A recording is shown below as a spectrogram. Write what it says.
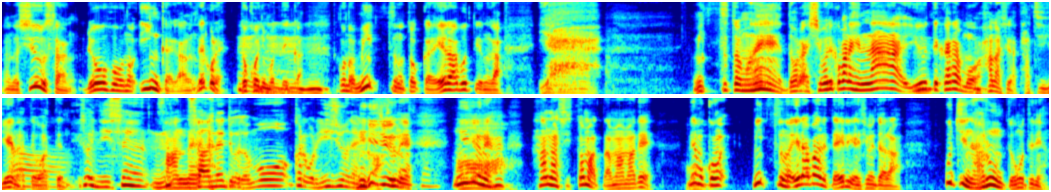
あの衆参両方の委員会があるんですねこれ。どこに持っていくか、この3つのとこから選ぶっていうのがいやー3つともねどれは絞り込まれへんな言うてからもう話が立ち消えになって終わってんの、それ2003 3年？3年。ってことはもうかれこれ20年か。20年。20年は話止まったままで。でもこの3つの選ばれたエリアに占めたらうちなるんって思ってるやん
